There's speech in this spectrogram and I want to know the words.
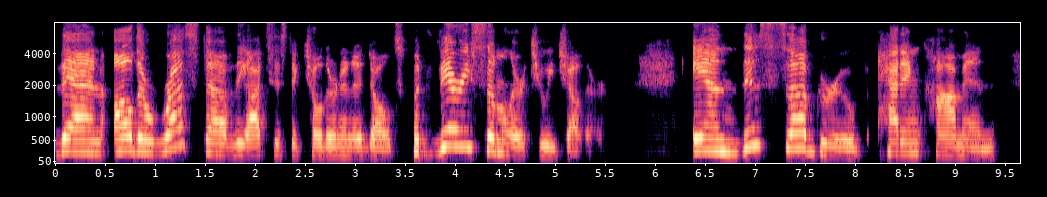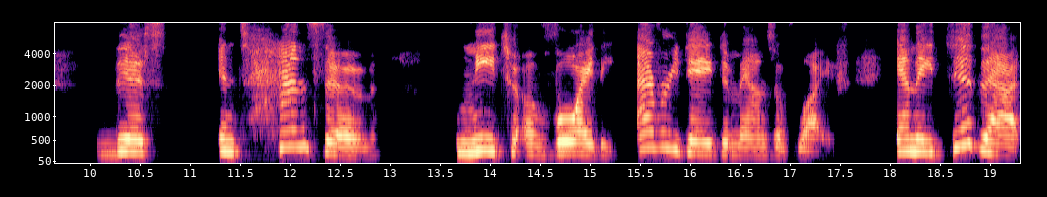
than all the rest of the autistic children and adults, but very similar to each other. And this subgroup had in common this intensive need to avoid the everyday demands of life. And they did that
